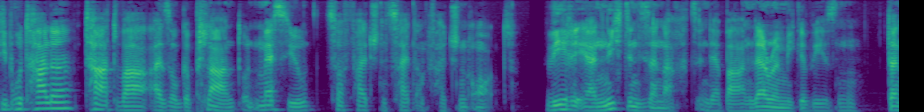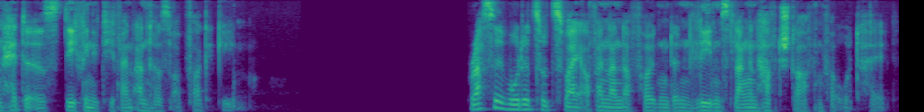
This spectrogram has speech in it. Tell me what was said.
Die brutale Tat war also geplant und Matthew zur falschen Zeit am falschen Ort. Wäre er nicht in dieser Nacht in der Bar in Laramie gewesen, dann hätte es definitiv ein anderes Opfer gegeben. Russell wurde zu zwei aufeinanderfolgenden lebenslangen Haftstrafen verurteilt,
